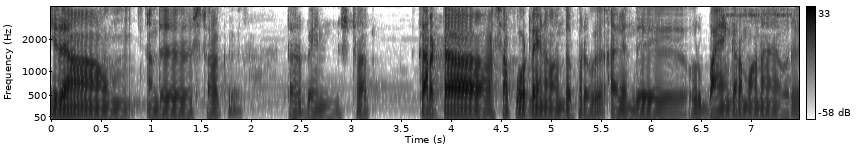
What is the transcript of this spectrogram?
இதான் அந்த ஸ்டாக்கு டர்பைன் ஸ்டாக் கரெக்டாக சப்போர்ட் லைன் வந்த பிறகு அதுலேருந்து ஒரு பயங்கரமான ஒரு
